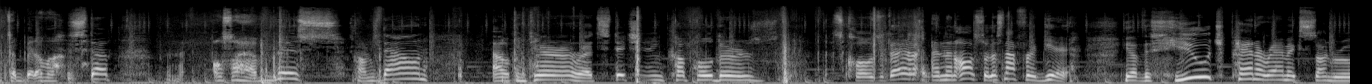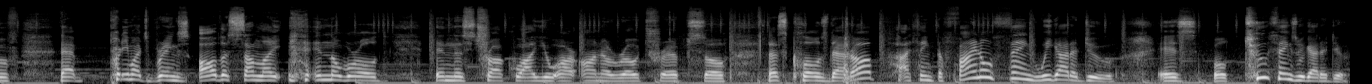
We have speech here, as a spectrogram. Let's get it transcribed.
It's a bit of a step. also have this, comes down, Alcantara, red stitching, cup holders. Let's close that. And then also, let's not forget, you have this huge panoramic sunroof that pretty much brings all the sunlight in the world in this truck while you are on a road trip so let's close that up i think the final thing we got to do is well two things we got to do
